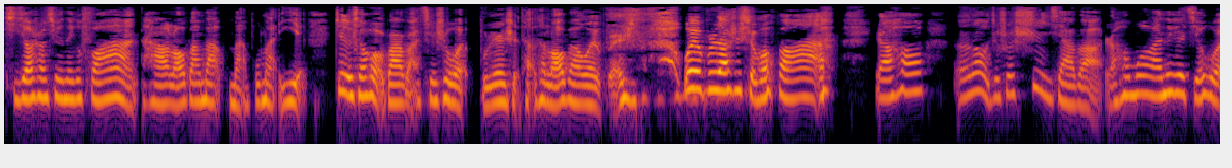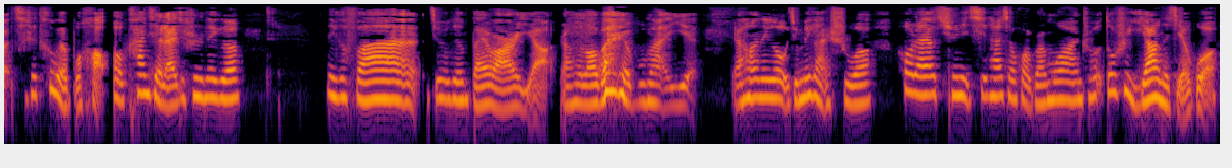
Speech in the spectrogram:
提交上去的那个方案，他老板满满不满意？这个小伙伴吧，其实我不认识他，他老板我也不认识他，我也不知道是什么方案。然后，嗯，那我就说试一下吧。然后摸完那个结果其实特别不好，哦，看起来就是那个那个方案就跟白玩一样，然后老板也不满意。然后那个我就没敢说。后来群里其他小伙伴摸完之后都是一样的结果，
